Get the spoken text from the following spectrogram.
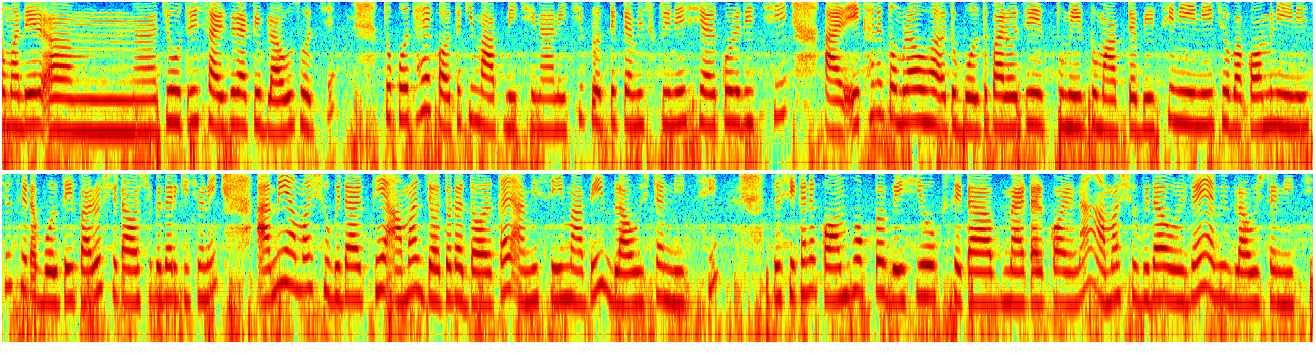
তোমাদের চৌত্রিশ সাইজের একটি ব্লাউজ হচ্ছে। তো কোথায় কত কি মাপ নিচ্ছি, না নিচ্ছি, প্রত্যেকটা আমি স্ক্রিনে শেয়ার করে দিচ্ছি। আর এখানে তোমরাও হয়তো বলতে পারো যে, তুমি একটু মাপটা বেশি নিয়ে নিয়েছো বা কম নিয়ে নিয়েছো, সেটা বলতেই পারো, সেটা অসুবিধার কিছু নেই। আমি আমার সুবিধার্থে আমার যতটা দরকার, আমি সেই মাপেই ব্লাউজটা নিচ্ছি। তো সেখানে কম হোক বা বেশি হোক, সেটা ম্যাটার করে না। আমার সুবিধা অনুযায়ী আমি ব্লাউজটা নিচ্ছি।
